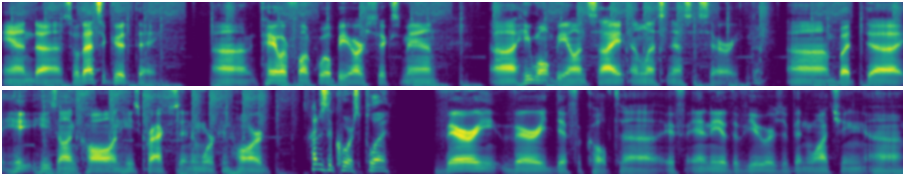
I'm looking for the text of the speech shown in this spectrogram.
And uh, so that's a good thing. Uh, Taylor Funk will be our sixth man. Uh, he won't be on site unless necessary. Okay. Um, but uh, he, he's on call and he's practicing and working hard. How does the course play? Very, very difficult. Uh, if any of the viewers have been watching uh,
